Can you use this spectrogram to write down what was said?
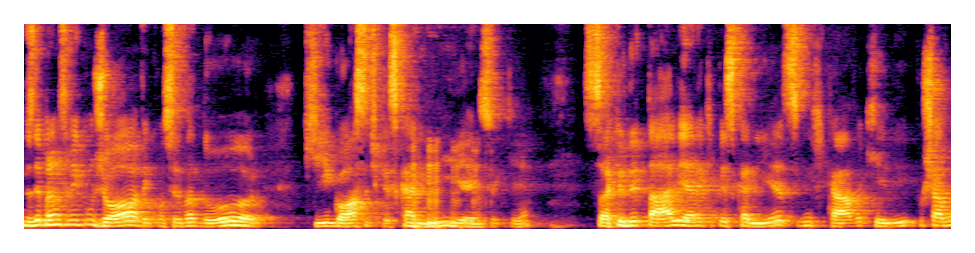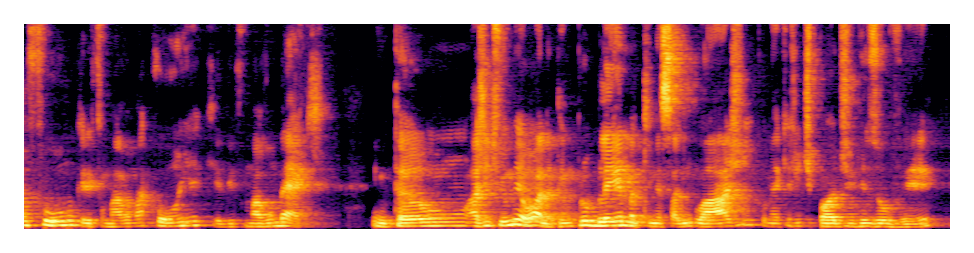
Nos deparamos também com um jovem conservador, que gosta de pescaria, isso aqui. Só que o detalhe era que pescaria significava que ele puxava um fumo, que ele fumava maconha, que ele fumava um beck. Então a gente viu, meu, olha, tem um problema aqui nessa linguagem, como é que a gente pode resolver?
